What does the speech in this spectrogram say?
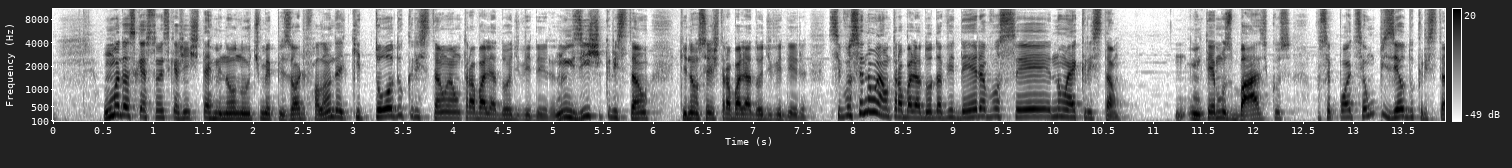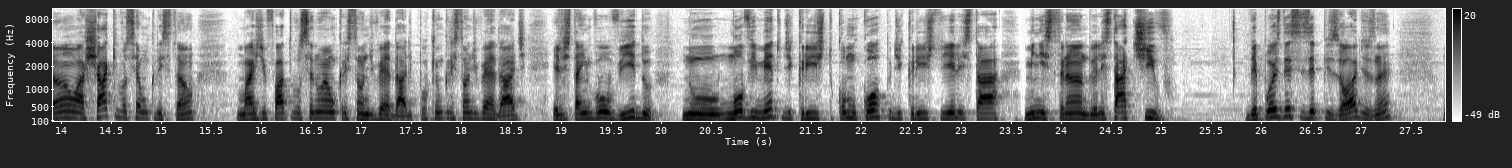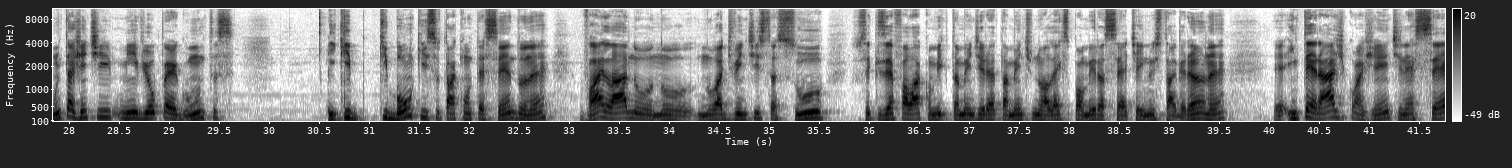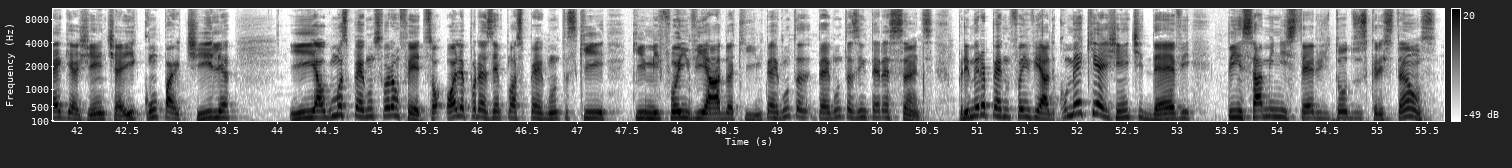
Uma das questões que a gente terminou no último episódio falando é que todo cristão é um trabalhador de videira. Não existe cristão que não seja trabalhador de videira. Se você não é um trabalhador da videira, você não é cristão. Em termos básicos, você pode ser um pseudo cristão, achar que você é um cristão, mas de fato você não é um cristão de verdade, porque um cristão de verdade, ele está envolvido no movimento de Cristo, como corpo de Cristo, e ele está ministrando, ele está ativo. Depois desses episódios, né, muita gente me enviou perguntas, e que, que bom que isso está acontecendo, né? Vai lá no, no, no, Adventista Sul. Se você quiser falar comigo também diretamente no Alex Palmeira 7 aí no Instagram, né? É, interage com a gente, né? Segue a gente aí, compartilha. E algumas perguntas foram feitas. Olha, por exemplo, as perguntas que, que me foi enviado aqui. Perguntas, perguntas interessantes. Primeira pergunta foi enviada: como é que a gente deve pensar ministério de todos os cristãos,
